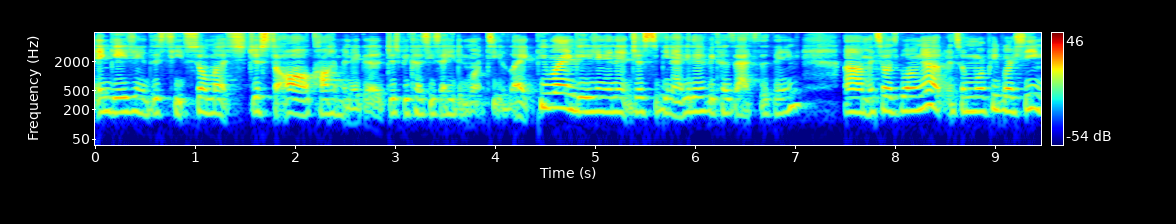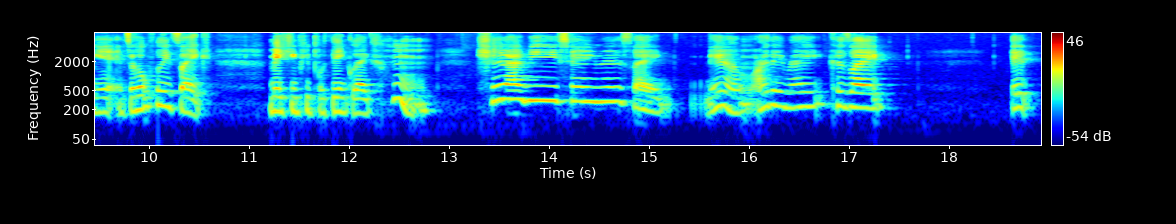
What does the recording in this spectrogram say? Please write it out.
engaging in this tweet so much just to all call him a nigga just because he said he didn't want to. Like people are engaging in it just to be negative because that's the thing, um, and so it's blowing up, and so more people are seeing it, and so hopefully it's like making people think like, hmm, should I be saying this? Like, damn, are they right? Cause like, it.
